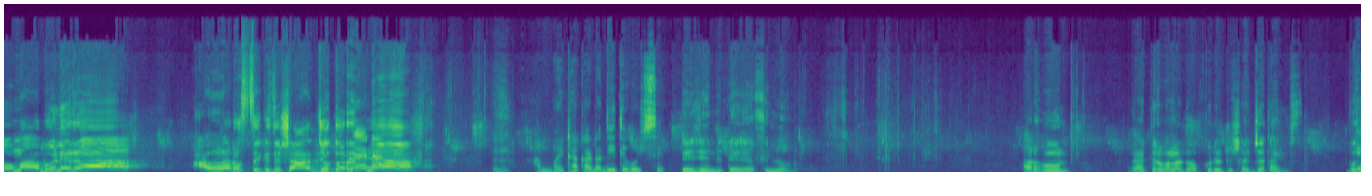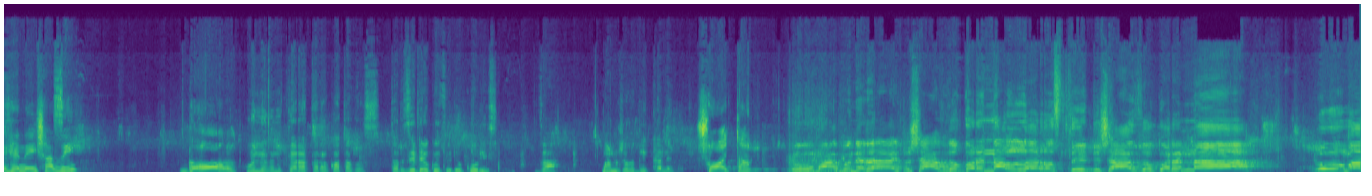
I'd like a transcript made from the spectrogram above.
ও মা বোনেরা আল্লাহর হস্তে কিছু সাহায্য করেন না? আব্বাই টাকাটা দিতে কইছে। এই যে টাকা ছিল আর হুন রাতের বেলা ডক করে একটু সাহায্য থাকিস। এখানে সাজি? ডং। কইলে খালি তেরা তেরা কথা কস। তোর যেটা কইছ ওটা করিস। যা মানুষ আবার দীক্ষা লেগে শয়তান। ও মা বোনেরা একটু সাহায্য করেন না আল্লাহর হস্তে একটু সাহায্য করেন না। ও মা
